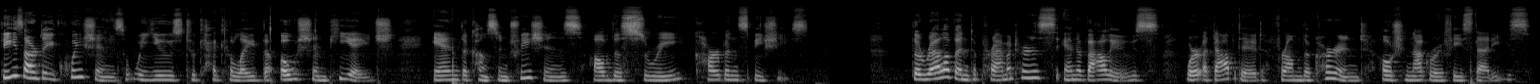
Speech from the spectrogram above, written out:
These are the equations we use to calculate the ocean pH and the concentrations of the three carbon species. The relevant parameters and values were adopted from the current oceanography studies.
